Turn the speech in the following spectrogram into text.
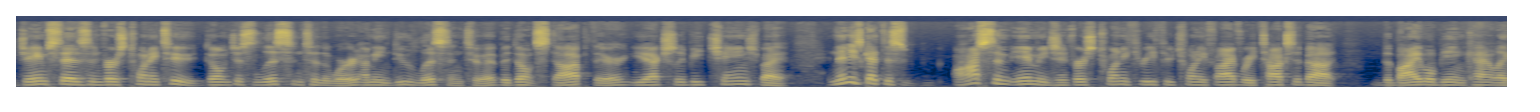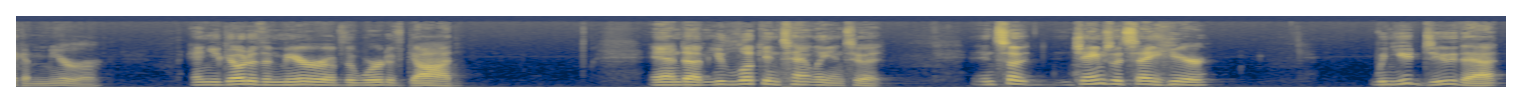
James says in verse 22 don't just listen to the word. I mean, do listen to it, but don't stop there. You actually be changed by it. And then he's got this awesome image in verse 23 through 25 where he talks about the Bible being kind of like a mirror and you go to the mirror of the Word of God and um, you look intently into it. And so James would say here, when you do that,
